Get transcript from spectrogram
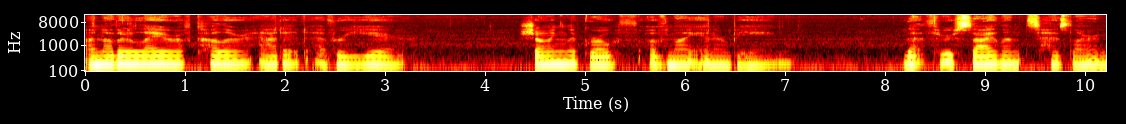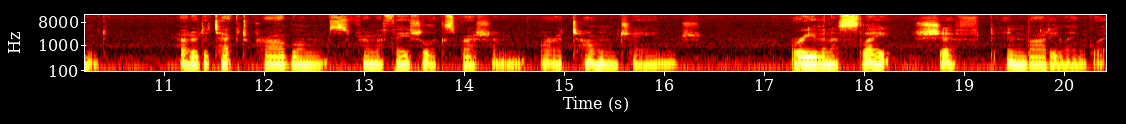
Another layer of color added every year, showing the growth of my inner being, that through silence has learned how to detect problems from a facial expression or a tone change, or even a slight shift in body language.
